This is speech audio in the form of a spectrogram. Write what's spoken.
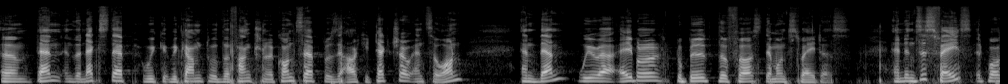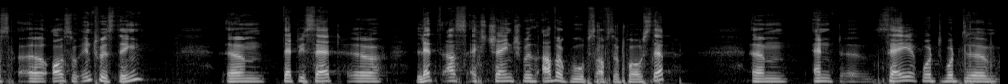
Um, then in the next step, we, we come to the functional concept with the architecture and so on. And then we were able to build the first demonstrators. And in this phase, it was uh, also interesting um, that we said, uh, let us exchange with other groups of the ProStep um, and uh, say what, what um,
